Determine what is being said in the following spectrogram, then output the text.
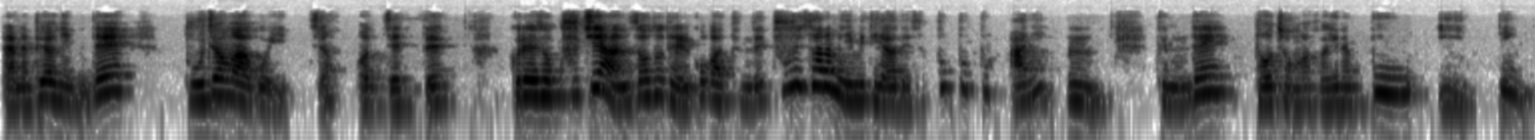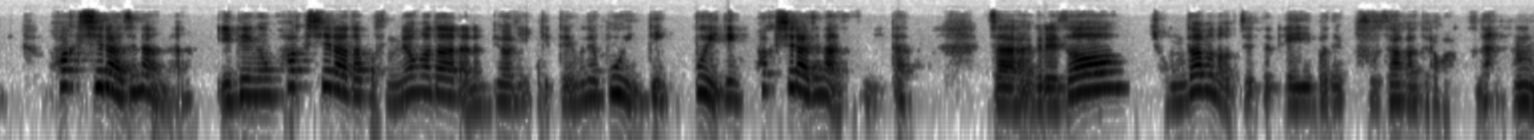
라는 표현인데 부정하고 있죠. 어쨌든. 그래서 굳이 안 써도 될 것 같은데 두 사람은 이미 대야 됐어. 뿌뿌뿌. 아니? 음. 근데 더 정확하게는 뿌, 이, 띵. 확실하진 않아. 이딩은 확실하다, 분명하다라는 표현이 있기 때문에 뿌이딩, 뿌이딩 확실하진 않습니다. 자, 그래서 정답은 어쨌든 A번에 부사가 들어갔구나. 음.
